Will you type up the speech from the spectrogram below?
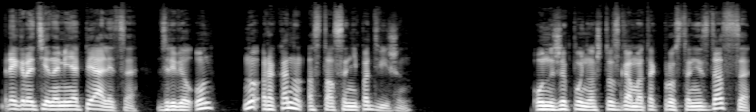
«Прекрати на меня пялиться!» – взревел он, но Раканан остался неподвижен. Он уже понял, что с Гамма так просто не сдастся,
